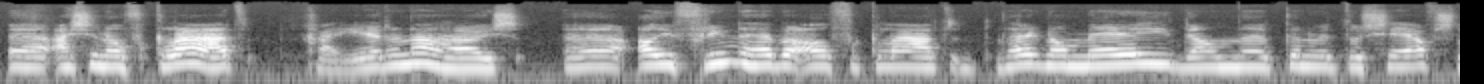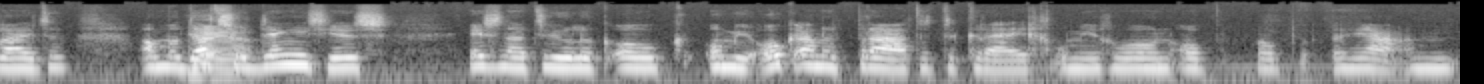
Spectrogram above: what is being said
eh, als je nou verklaart, ga je eerder naar huis. eh, al je vrienden hebben al verklaard, werk nou mee, dan eh, kunnen we het dossier afsluiten. Allemaal dat Ja, ja. soort dingetjes is natuurlijk ook om je ook aan het praten te krijgen. Om je gewoon op, op eh, ja, een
